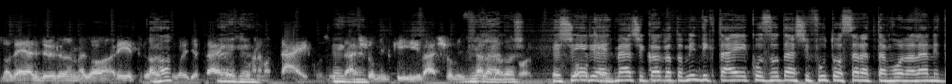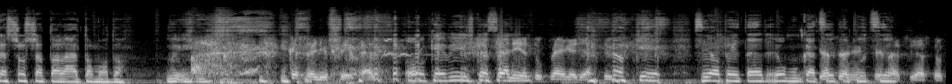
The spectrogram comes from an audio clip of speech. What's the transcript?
az erdőről, meg a rétről, Aha. vagy a tájról, hanem a tájékozódásról, Igen. mint kihívásról, mint feladatról. És írja okay. egy másik hallgató, mindig tájékozódási futó szerettem volna lenni, de sose találtam oda. Köszönjük szépen. Oké, okay, mi is köszönjük. Felírtuk, megegyeztük. Oké, okay. szia Péter, jó munkát, szép napot, szépen, sziasztok.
